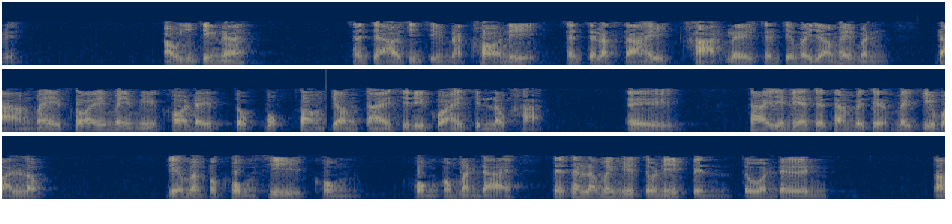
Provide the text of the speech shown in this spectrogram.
เลย เอาจริง ๆ นะ ฉันจะเอาจริง ๆ นะ ข้อนี้ ฉันจะรักษาให้ขาดเลย ฉันจะไม่ยอมให้มันด่างไม่พร้อยไม่มีข้อใดตกบกพร่องยอมตายสิดีกว่าให้สินเราขาด เออถ้าอย่างนี้จะทำไปเถอะไม่กี่วันหรอก เดี๋ยวมันก็คงที่คงคงของมันได้ แต่ถ้าเราไม่มีตัวนี้เป็นตัวเดินต่อ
